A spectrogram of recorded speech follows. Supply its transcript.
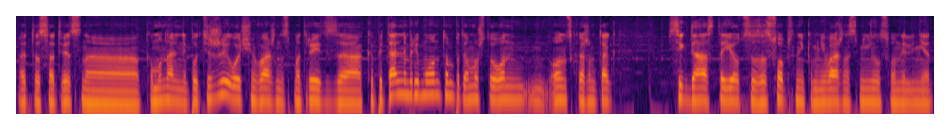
это, соответственно, коммунальные платежи. Очень важно смотреть за капитальным ремонтом, потому что он, он скажем так, всегда остается за собственником, неважно, сменился он или нет.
